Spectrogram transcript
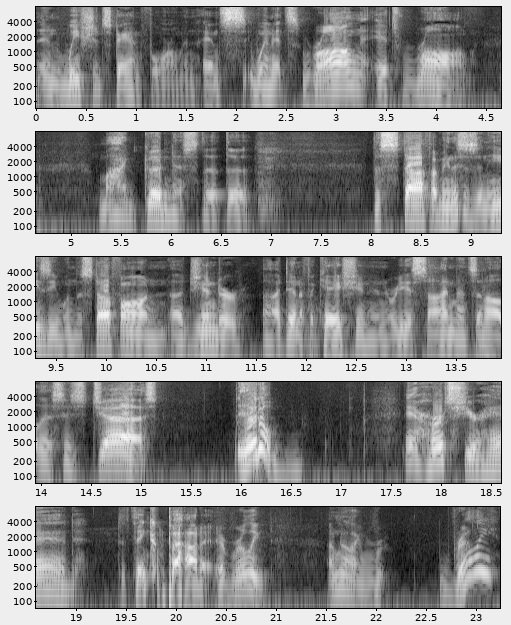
and we should stand for them. And, and when it's wrong, it's wrong. My goodness, the the the stuff. I mean, this is an easy one. The stuff on uh, gender identification and reassignments and all this is just it'll it hurts your head to think about it. It really, I'm not like, really?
